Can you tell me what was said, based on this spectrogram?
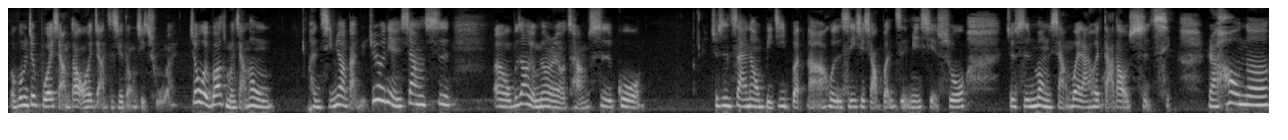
我根本就不会想到我会讲这些东西出来。就我也不知道怎么讲，那种很奇妙感觉，就有点像是。呃，我不知道有没有人有尝试过，就是在那种笔记本啊，或者是一些小本子里面写说，就是梦想未来会达到的事情。然后呢，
